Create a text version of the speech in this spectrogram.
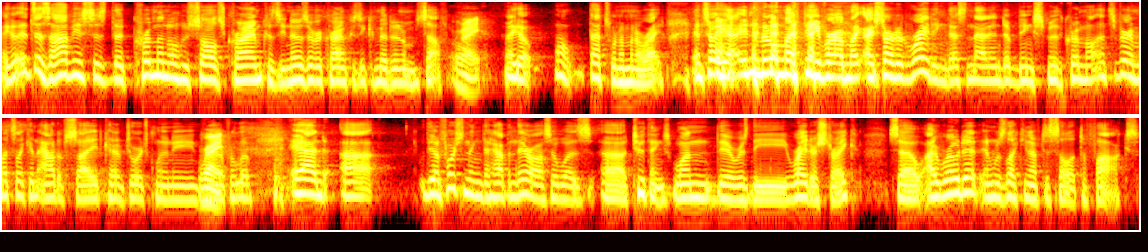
I go, it's as obvious as the criminal who solves crime because he knows every crime because he committed them himself. Right. And I go, well, that's what I'm going to write. And so, yeah, in the middle of my fever, I'm like, I started writing this, and that ended up being Smooth Criminal. It's very much like an out of sight kind of George Clooney, Right. Jennifer. And uh, the unfortunate thing that happened there also was uh, two things. One, there was the writer's strike. So I wrote it and was lucky enough to sell it to Fox.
